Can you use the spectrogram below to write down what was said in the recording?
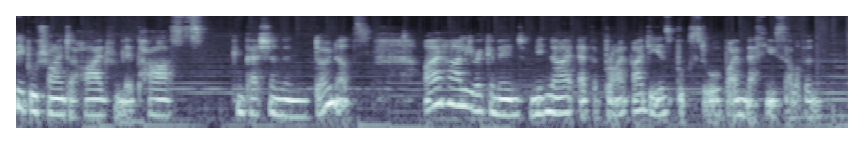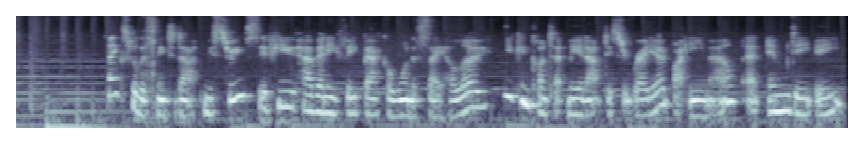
people trying to hide from their pasts, compassion, and donuts, I highly recommend Midnight at the Bright Ideas Bookstore by Matthew Sullivan. Thanks for listening to Dark Mysteries. If you have any feedback or want to say hello, you can contact me at Art District Radio by email at mde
